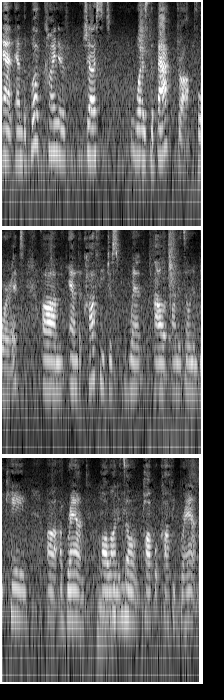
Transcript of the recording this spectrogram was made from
and and the book kind of just was the backdrop for it, um, and the coffee just went out on its own and became uh, a brand all on its own, Papua Coffee brand,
